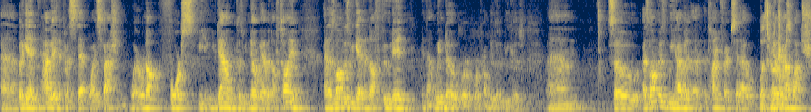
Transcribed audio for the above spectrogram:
um, but again have it in a kind of stepwise fashion where we're not force feeding you down because we know we have enough time, and as long as we get enough food in in that window, we're, we're probably going to be good. Um, so as long as we have a, a time frame set out, Well we know how much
